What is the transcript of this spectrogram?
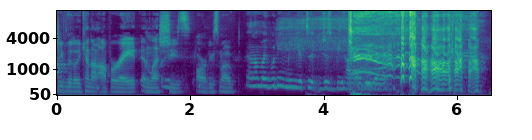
she literally cannot operate unless she's already smoked. And I'm like, what do you mean you have to just be high every day?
